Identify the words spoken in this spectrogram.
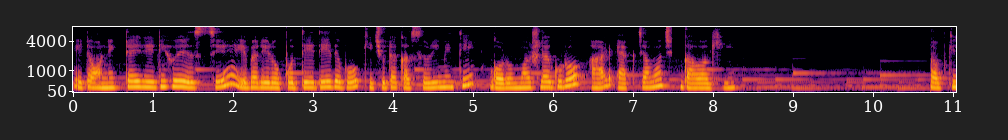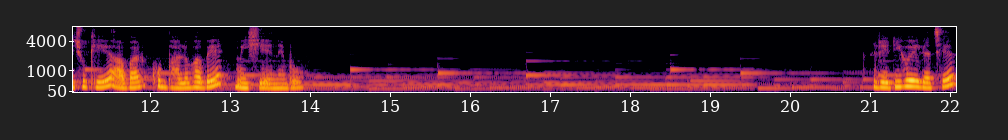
এটা অনেকটাই রেডি হয়ে এসছে। এবার এর ওপর দিয়ে দিয়ে দেবো কিছুটা কাসুরি মেথি, গরম মশলা গুঁড়ো আর এক চামচ গাওয়া ঘি। সব কিছুকে আবার খুব ভালোভাবে মিশিয়ে নেব। রেডি হয়ে গেছে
